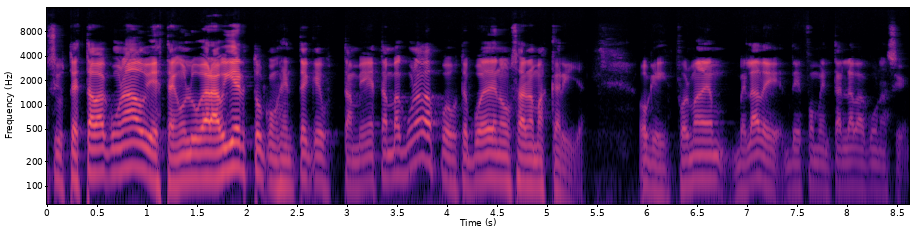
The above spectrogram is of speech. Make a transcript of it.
si usted está vacunado y está en un lugar abierto con gente que también están vacunadas, pues usted puede no usar la mascarilla. Ok, forma de, ¿verdad? de, fomentar la vacunación.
